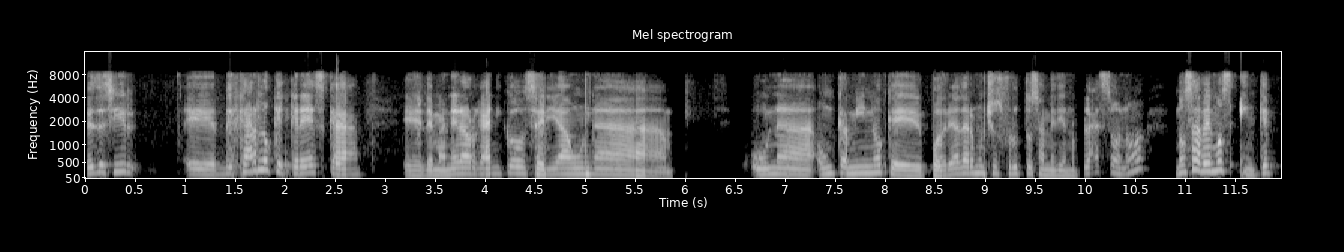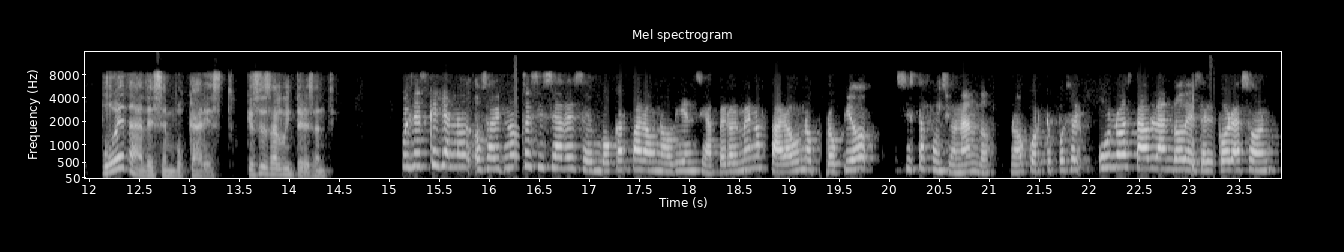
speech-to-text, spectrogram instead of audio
es decir, eh, dejarlo que crezca de manera orgánica sería una, una, un camino que podría dar muchos frutos a mediano plazo, ¿no? No sabemos en qué pueda desembocar esto, que eso es algo interesante. Pues es que ya no, o sea, no sé si sea desembocar para una audiencia, pero al menos para uno propio sí está funcionando, ¿no? Porque pues el, uno está hablando desde el corazón,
